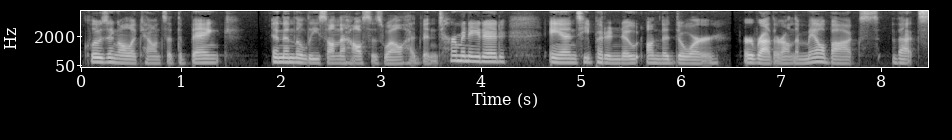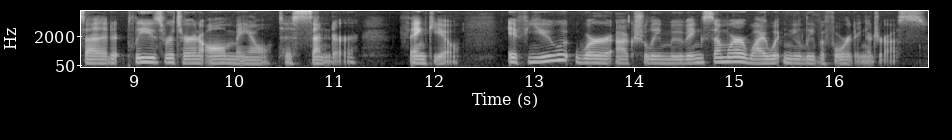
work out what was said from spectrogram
closing all accounts at the bank, and then the lease on the house as well had been terminated. And he put a note on the door, or rather on the mailbox, that said, Please return all mail to sender. Thank you. If you were actually moving somewhere, why wouldn't you leave a forwarding address?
